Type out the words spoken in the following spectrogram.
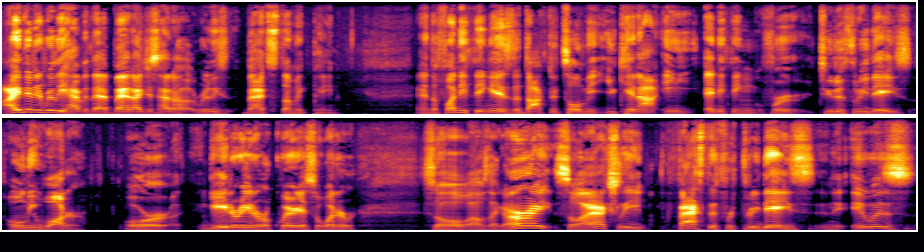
I didn't really have it that bad. I just had a really bad stomach pain. And the funny thing is, the doctor told me you cannot eat anything for two to three days, only water or Gatorade or Aquarius or whatever. So I was like, all right. So I actually fasted for three days. It was,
